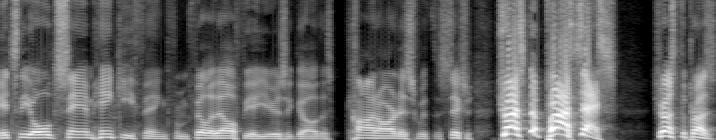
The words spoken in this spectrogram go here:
It's the old Sam Hinkie thing from Philadelphia years ago, this con artist with the Sixers. Trust the process. Trust the process.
